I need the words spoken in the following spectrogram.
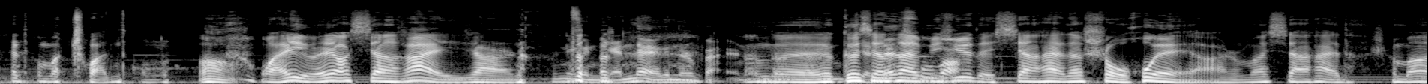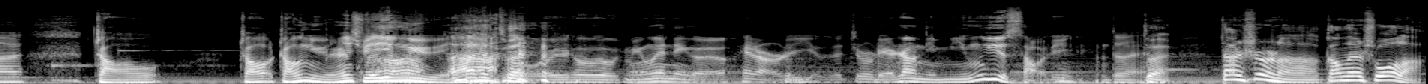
太他妈传统了，啊！我还以为要陷害一下呢。那个年代跟那儿摆着呢嗯，。对，搁现在必须得得陷害他受贿啊，什么陷害他什么找找找女人学英语啊，哎 对我我我明白那个黑老师的意思，就是得让你名誉扫地。对对，但是呢，刚才说了，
